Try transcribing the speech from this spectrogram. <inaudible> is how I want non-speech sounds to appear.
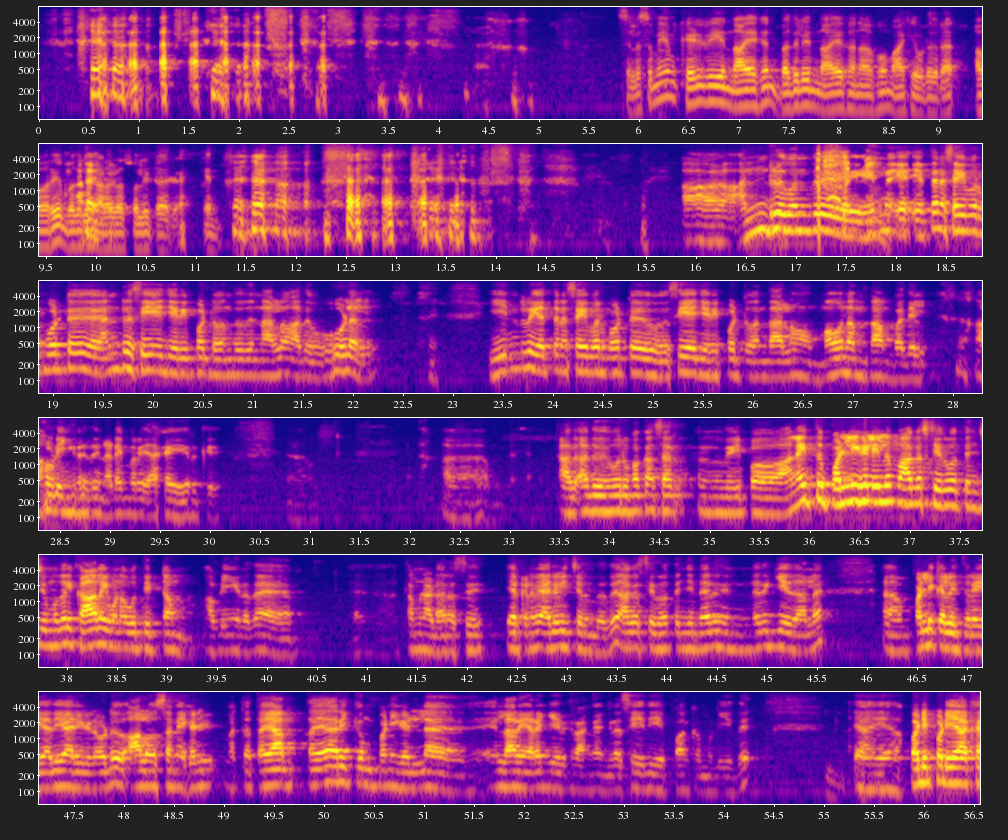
சில சமயம் கேள்வியின் நாயகன் பதிலின் நாயகனாகவும் ஆகி விடுகிறார். அவரே பதிலை அழகா சொல்லிட்டாரு. அன்று வந்து என்ன எத்தனை சைபர் போட்டு அன்று சிஏஜி ரிப்போர்ட் வந்ததுனாலும் அது ஊழல். இன்று எத்தனை சைபர் போட்டு சிஏஜி ரிப்போர்ட் வந்தாலும் மௌனம் தான் பதில். அப்படிங்கிறது நடைமுறையாக இருக்கு. அது அது ஒரு பக்கம் சார். இப்போ அனைத்து பள்ளிகளிலும் ஆகஸ்ட் இருபத்தஞ்சு முதல் காலை உணவு திட்டம் அப்படிங்கிறத தமிழ்நாடு அரசு ஏற்கனவே அறிவிச்சிருந்தது. ஆகஸ்ட் இருபத்தஞ்சு நெரு நெருங்கியதால பள்ளிக்கல்வித்துறை அதிகாரிகளோடு ஆலோசனைகள் மற்ற தயார் தயாரிக்கும் பணிகளில் எல்லாரும் இறங்கி இருக்கிறாங்கங்கிற செய்தியை பார்க்க முடியுது. படிப்படியாக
